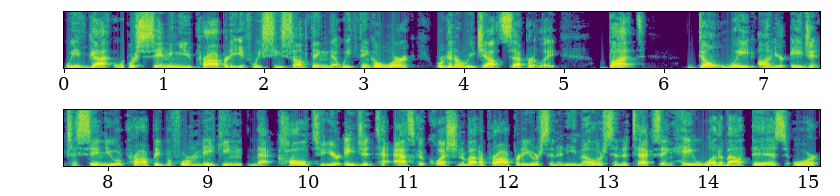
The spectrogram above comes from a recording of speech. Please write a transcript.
We've got, we're sending you property. If we see something that we think will work, we're going to reach out separately. But don't wait on your agent to send you a property before making that call to your agent to ask a question about a property or send an email or send a text saying, Hey, what about this? Or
